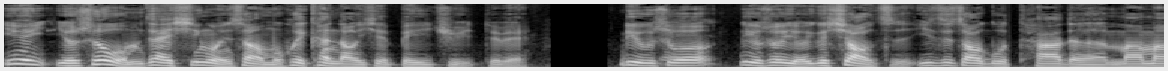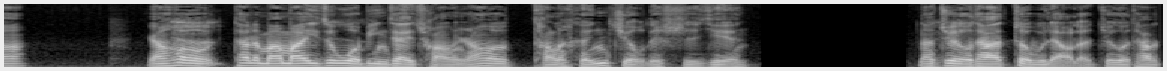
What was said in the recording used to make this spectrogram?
因为有时候我们在新闻上我们会看到一些悲剧，对不对？例如说，例如说有一个孝子一直照顾他的妈妈。然后他的妈妈一直卧病在床，然后躺了很久的时间。那最后他受不了了，结果他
